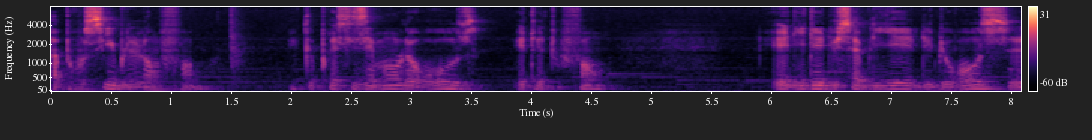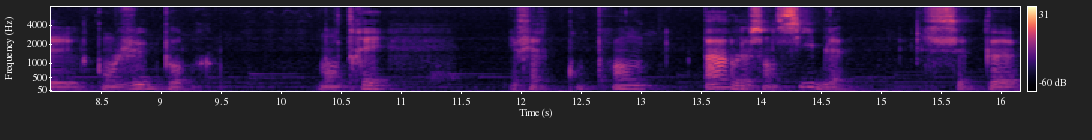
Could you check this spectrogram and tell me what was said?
a pour cible l'enfant et que précisément le rose est étouffant. Et l'idée du sablier du, rose se conjugue pour montrer et faire comprendre par le sensible ce que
